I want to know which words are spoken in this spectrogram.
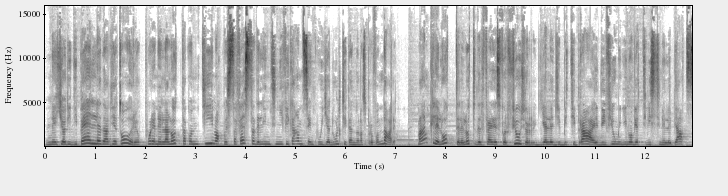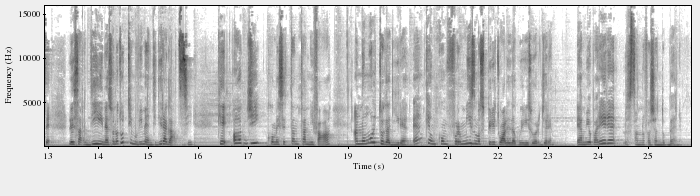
nei chiodi di pelle da aviatore oppure nella lotta continua a questa festa dell'insignificanza in cui gli adulti tendono a sprofondare. Ma anche le lotte, le lotte del Fridays for Future, gli LGBT Pride, i fiumi di nuovi attivisti nelle piazze, le sardine, sono tutti movimenti di ragazzi che oggi, come 70 anni fa, hanno molto da dire e anche un conformismo spirituale da cui risorgere. E a mio parere lo stanno facendo bene.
